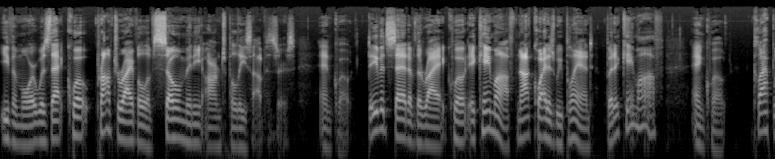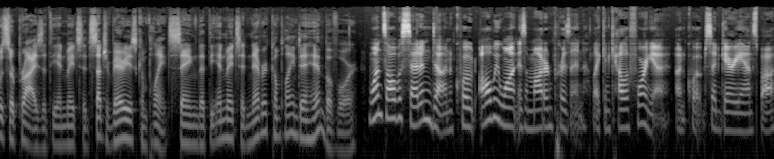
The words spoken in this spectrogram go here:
even more was that, quote, prompt arrival of so many armed police officers, end quote. David said of the riot, quote, it came off, not quite as we planned, but it came off, end quote. Clapp was surprised that the inmates had such various complaints, saying that the inmates had never complained to him before. Once all was said and done, quote, all we want is a modern prison, like in California, unquote, said Gary Anspaugh.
